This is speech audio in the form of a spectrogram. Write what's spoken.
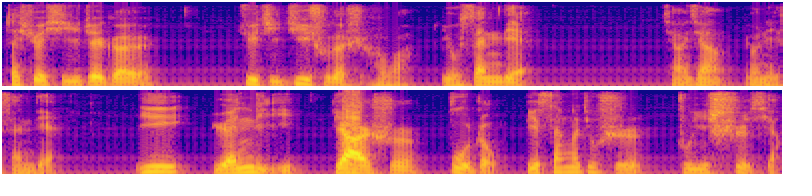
在学习这个具体技术的时候啊，有三点，想想有哪三点？一原理，第二是步骤，第三个就是注意事项。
